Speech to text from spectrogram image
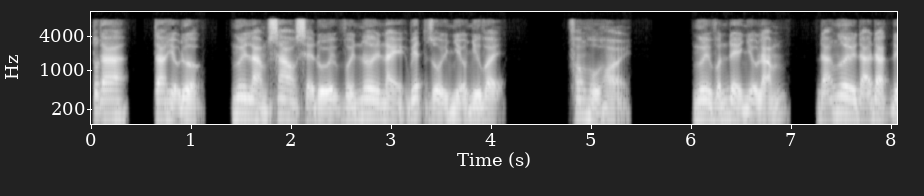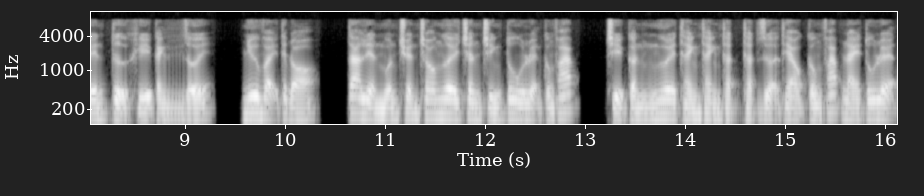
Tốt ta, ta hiểu được, ngươi làm sao sẽ đối với nơi này biết rồi nhiều như vậy? Phong Hồ hỏi, ngươi vấn đề nhiều lắm, đã ngươi đã đạt đến tử khí cảnh giới, như vậy tiếp đó, ta liền muốn chuyển cho ngươi chân chính tu luyện công pháp, chỉ cần ngươi thành thành thật thật dựa theo công pháp này tu luyện,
